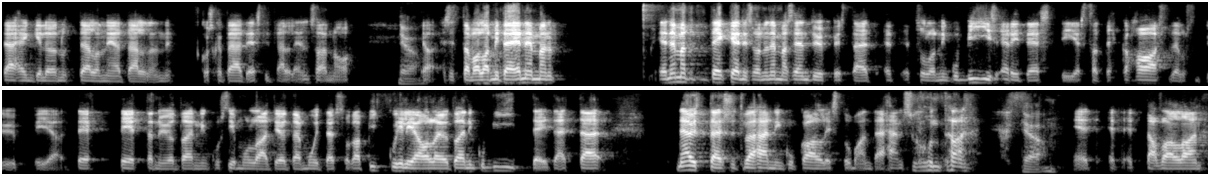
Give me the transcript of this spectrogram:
tämä henkilö on nyt tällainen ja tällainen, koska tämä testi tälleen sanoo. Joo. Ja sitten tavallaan mitä enemmän, enemmän tätä tekee, niin se on enemmän sen tyyppistä, että, että, että sulla on niin kuin viisi eri testiä ja sä oot ehkä haastatellut sitä tyyppiä ja te, teettänyt jotain niin kuin simulaatioita ja muita, jos alkaa pikkuhiljaa olla jotain niin kuin viitteitä, että näyttäisi nyt vähän niin kuin kallistumaan tähän suuntaan. Että et, et tavallaan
